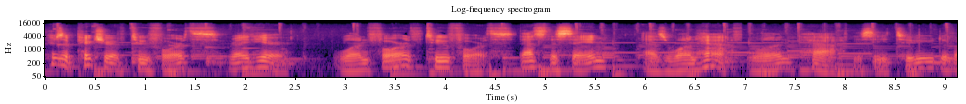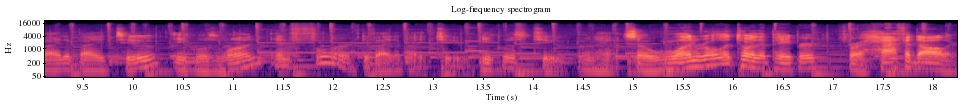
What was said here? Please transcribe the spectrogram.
here's a picture of 2 fourths right here. 1 fourth, 2 fourths. That's the same as 1 half. 1 half. You see 2 divided by 2 equals 1 and 4 divided by 2 equals 2. 1 half. So one roll of toilet paper for a half a dollar.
